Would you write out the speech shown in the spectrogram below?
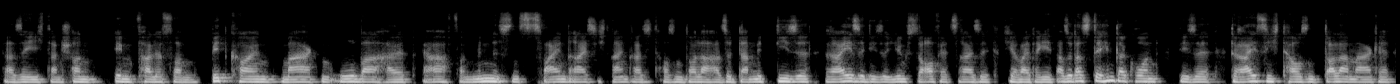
da sehe ich dann schon im Falle von Bitcoin-Marken oberhalb ja, von mindestens 32, 33.000 Dollar. Also damit diese Reise, diese jüngste Aufwärtsreise hier weitergeht. Also das ist der Hintergrund, diese 30.000 Dollar Marke,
